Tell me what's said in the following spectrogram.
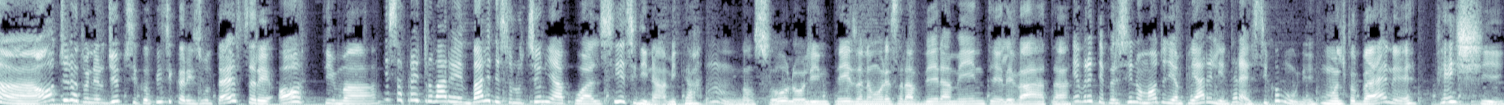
Ah, oggi la tua energia psicofisica risulta essere ottima e saprai trovare valide soluzioni a qualsiasi dinamica. Mm, non solo, l'intesa in amore sarà veramente elevata e avrete persino modo di ampliare gli interessi comuni. Molto bene. Pesci.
